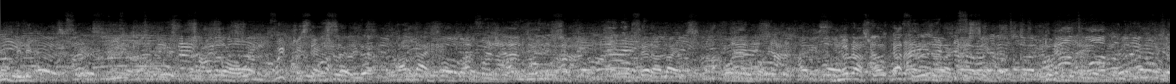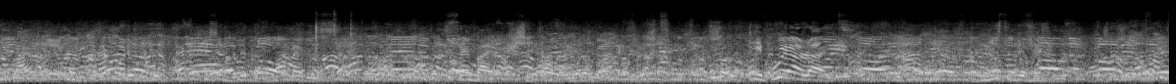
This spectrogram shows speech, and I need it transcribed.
We believe that. So we Christians say Allah is not God. We said Allah is only God. You know that's what, that's the reason why Christians don't believe in Muhammad. Right? Everybody believes, every Christian believes that Muhammad is sent by Shaitan. So if we are right, we used to be a Muslim.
